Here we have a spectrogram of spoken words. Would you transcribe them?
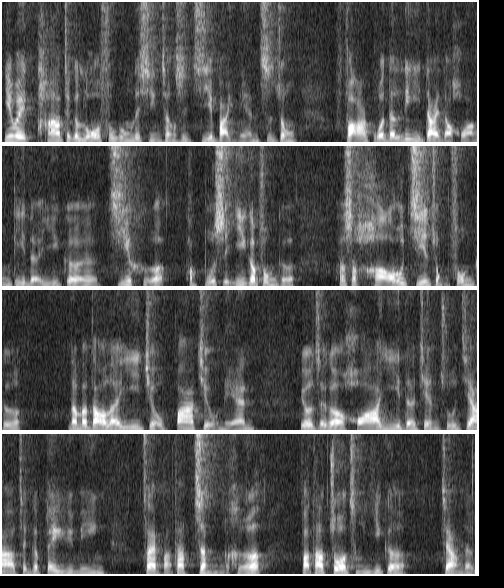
因为它这个罗浮宫的形成是几百年之中。法国的历代的皇帝的一个集合，它不是一个风格，它是好几种风格。那么到了一九八九年，由这个华裔的建筑家这个贝聿铭再把它整合，把它做成一个这样的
